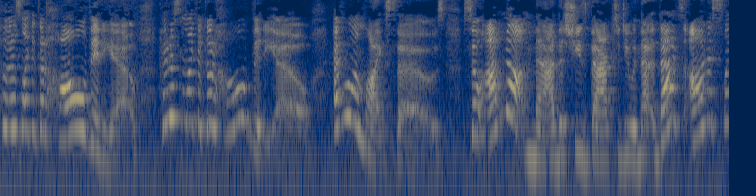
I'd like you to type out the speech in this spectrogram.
Who doesn't like a good haul video? Who doesn't like a good haul video? Everyone likes those. So I'm not mad that she's back to doing that. That's honestly,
